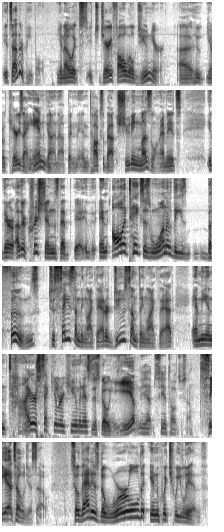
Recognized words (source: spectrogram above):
it's other people. You know, it's, it's Jerry Falwell Jr. Uh, who you know carries a handgun up and, and talks about shooting Muslim. I mean, it's there are other Christians that, and all it takes is one of these buffoons to say something like that or do something like that, and the entire secular humanists just go, "Yep, yep. See, I told you so. See, I told you so. So that is the world in which we live.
